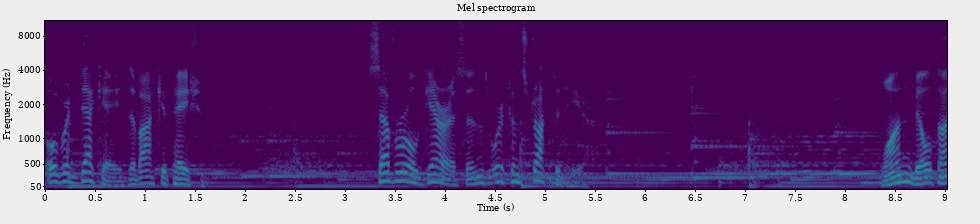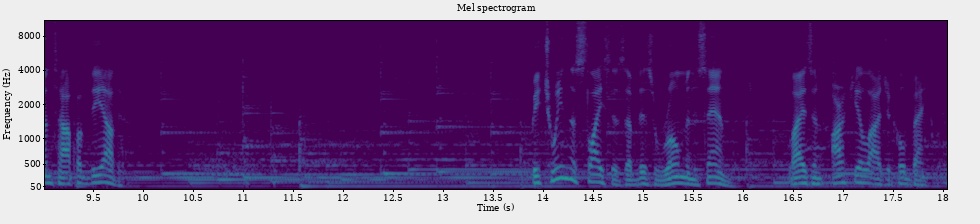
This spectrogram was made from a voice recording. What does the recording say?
Over decades of occupation, several garrisons were constructed here. One built on top of the other. Between the slices of this Roman sandwich lies an archaeological banquet.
